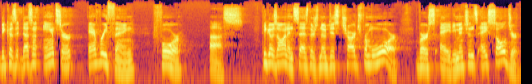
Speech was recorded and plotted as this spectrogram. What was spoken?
because it doesn't answer everything for us. He goes on and says there's no discharge from war, verse 8. He mentions a soldier.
